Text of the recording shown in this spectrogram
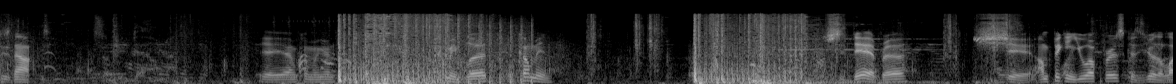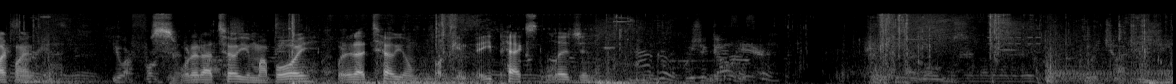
She's knocked. Yeah, yeah, I'm coming in. Come in, blood. I'm coming. She's dead, bruh. Shit, I'm picking you up first because you're the lifeline. What did I tell you, my boy? What did I tell you? I'm fucking Apex Legend. We should go here. Treating my wounds. Recharging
